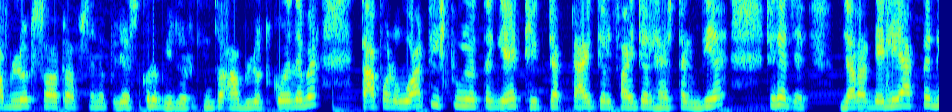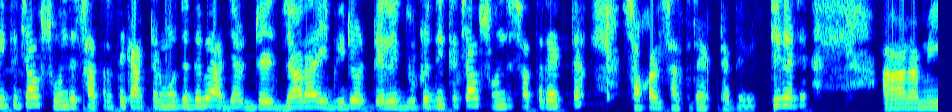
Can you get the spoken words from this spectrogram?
আপলোড শর্ট অপশানে প্রেস করে ভিডিওটা কিন্তু আপলোড করে দেবে। তারপর ওয়াট স্টুডিওতে গিয়ে ঠিকঠাক টাইটেল ফাইটেল হ্যাশট্যাগ দিয়ে, ঠিক আছে? যারা ডেলি একটা দিতে চাও, সন্ধ্যে সাতটা থেকে আটটার মধ্যে দেবে। আর যারা এই ভিডিও ডেলি দুটো দিতে চাও, সন্ধ্যে সাতটা একটা, সকাল সাতটা একটা দেবে। ঠিক আছে? আর আমি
